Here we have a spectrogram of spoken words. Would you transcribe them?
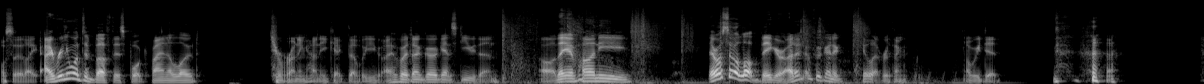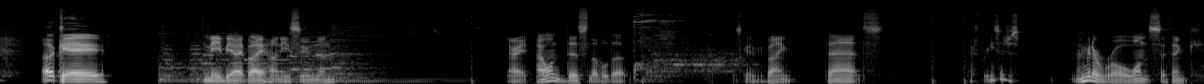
Also, like, I really want to buff this porcupine a load. You're running honey kick W. I hope I don't go against you then. Oh, they have honey. They're also a lot bigger. I don't know if we're going to kill everything. Oh, we did. okay. Maybe I buy honey soon then. Alright, I want this leveled up. I'm just going to be buying that. My freezer just... I'm going to roll once, I think.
